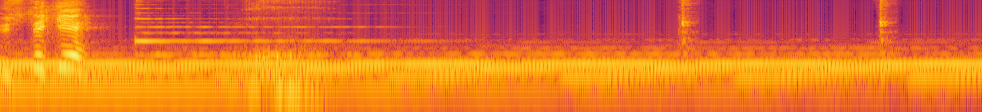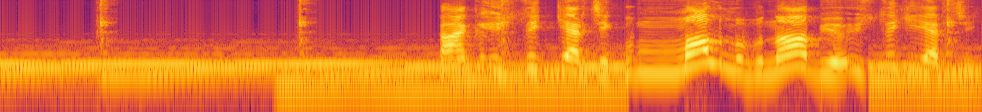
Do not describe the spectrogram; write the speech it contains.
Üstteki. Kanka üstteki gerçek. Bu mal mı bu? Ne yapıyor? Üstteki gerçek.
